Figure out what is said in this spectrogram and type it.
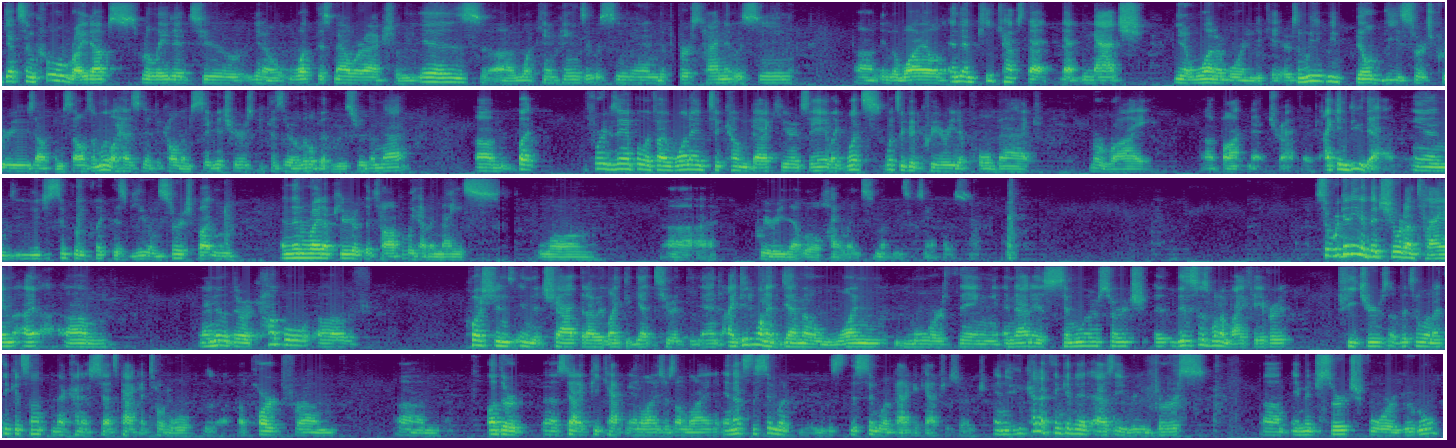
get some cool write-ups related to you know what this malware actually is, um, what campaigns it was seen in, the first time it was seen um, in the wild, and then PCAPs that that match you know one or more indicators. And we we build these search queries out themselves. I'm a little hesitant to call them signatures because they're a little bit looser than that. Um, but for example, if I wanted to come back here and say, hey, like what's what's a good query to pull back Mirai uh, botnet traffic. I can do that. And you just simply click this view and search button. And then right up here at the top, we have a nice long uh, query that will highlight some of these examples. So we're getting a bit short on time. I, um, I know that there are a couple of questions in the chat that I would like to get to at the end. I did want to demo one more thing, and that is similar search. Uh, this is one of my favorite features of the tool, and I think it's something that kind of sets Packet Total apart from um, other uh, static PCAP analyzers online, and that's the similar the similar packet capture search. And you can kind of think of it as a reverse um, image search for Google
